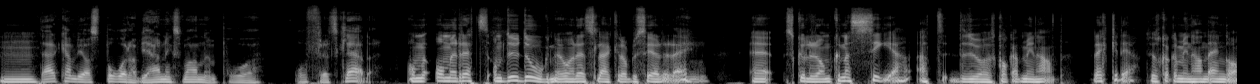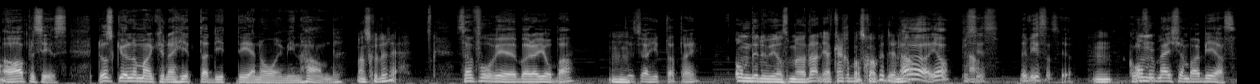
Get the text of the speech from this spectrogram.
Mm. Där kan vi ha spår av gärningsmannen på offrets kläder. Om, om, en rätts, om du dog nu och en rättsläkare obducerade dig, Mm. Eh, skulle de kunna se att du har skakat min hand? Räcker det? Du har skakat min hand en gång? Ja, precis. Då skulle man kunna hitta ditt DNA i min hand. Man skulle det? Sen får vi börja jobba Mm. tills vi har hittat dig. Om det nu är jag som mördaren, jag kanske bara skakat din hand. Ja, ja, ja precis. Det visar sig ju. Mm. Om, Confirmation by bias.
